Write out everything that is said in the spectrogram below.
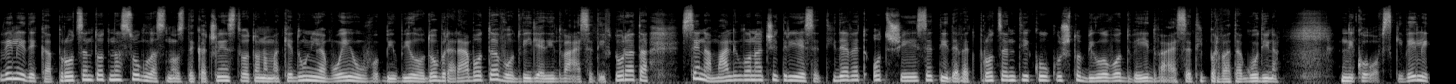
вели дека процентот на согласност дека членството на Македонија во ЕУ би било добра работа во 2022 се намалило на 49 од 69% колку што било во 2021 година. Николовски вели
